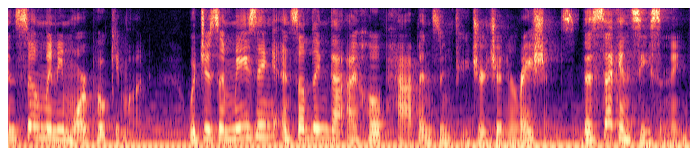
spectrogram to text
and so many more Pokemon. Which is amazing and something that I hope happens in future generations. The second seasoning,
